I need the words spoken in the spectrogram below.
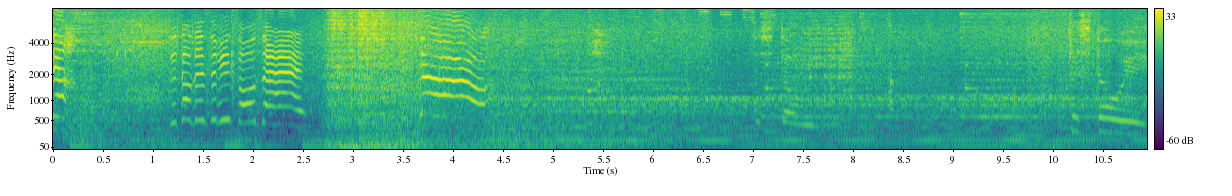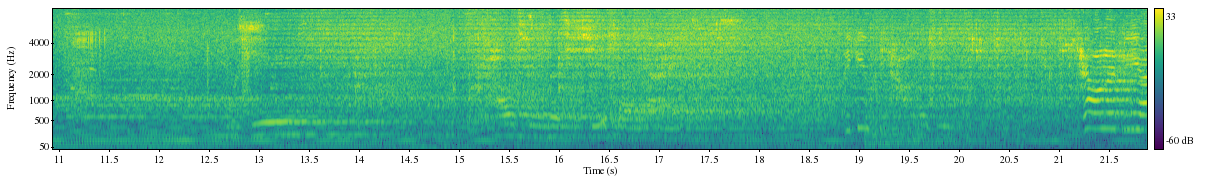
到底是啥？这到底是咩所在？啥？这是倒位？这是倒位？我是，好情的是写上来，你紧跳了的，跳了的啊！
